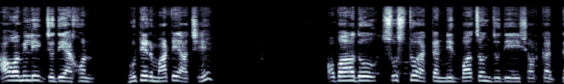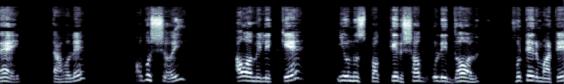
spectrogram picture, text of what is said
আওয়ামী লীগ যদি এখন ভোটের মাঠে আছে, অবাধ ও সুষ্ঠু একটা নির্বাচন যদি এই সরকার দেয়, তাহলে অবশ্যই আওয়ামী লীগকে ইউনুস পক্ষের সবগুলি দল ভোটের মাঠে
